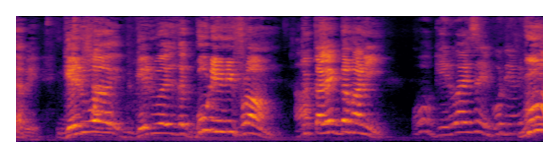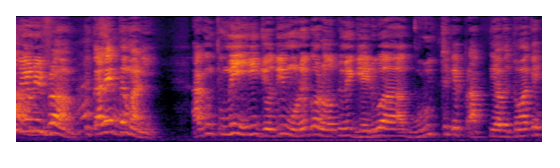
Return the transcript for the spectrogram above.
যাবে? গেরুয়া গেরুয়া is the good uniform to. Collect the money ও গেরুয়া is a good uniform good uniform to collect the money এখন তুমি যদি মনে করো তুমি গেরুয়া গুরুর থেকে প্রাপ্তি হবে তোমাকে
